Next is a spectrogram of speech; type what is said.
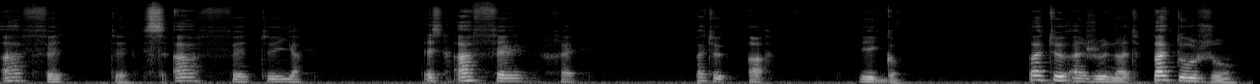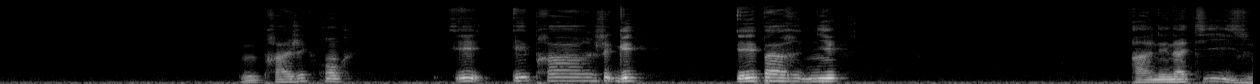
Affette. Affetteia. Es affaire. Pate a. Egan. Pate à genat. Pate aux gens. Euprage en. Et. Gay. Épargné. Anénatise.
